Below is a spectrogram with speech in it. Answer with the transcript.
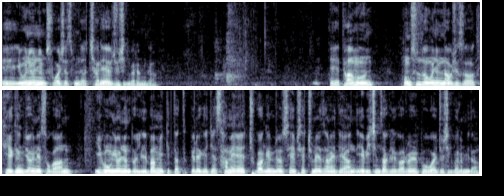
예, 이훈 의원님 수고하셨습니다. 자리해 주시기 바랍니다. 예, 다음은 홍순성 의원님 나오셔서 기획행정위원회 소관 2025년도 일반 및 기타 특별회계 제3회 추가경정 세입 세출 예산에 대한 예비 심사 결과를 보고해 주시기 바랍니다.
